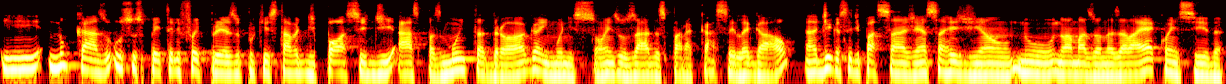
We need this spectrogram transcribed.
e, no caso, o suspeito ele foi preso porque estava de posse de, aspas, muita droga e munições usadas para caça ilegal. Ah, Diga-se de passagem, essa região no, no Amazonas ela é conhecida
